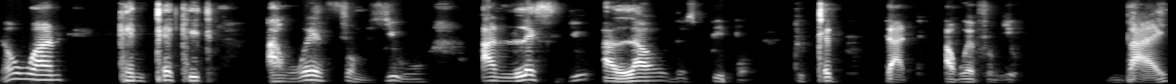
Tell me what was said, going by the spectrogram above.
no one can take it away from you unless you allow those people to take that away from you by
